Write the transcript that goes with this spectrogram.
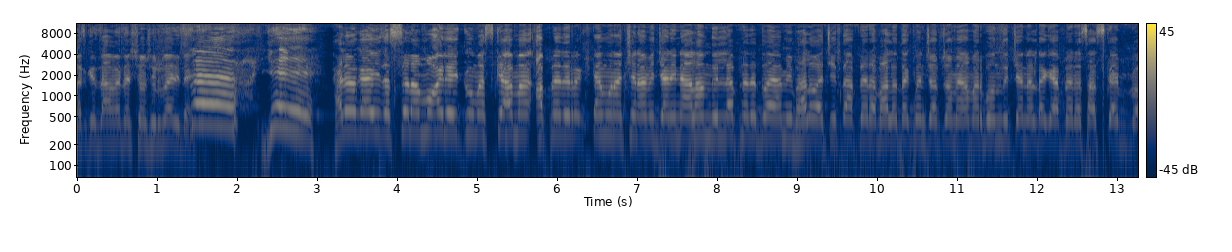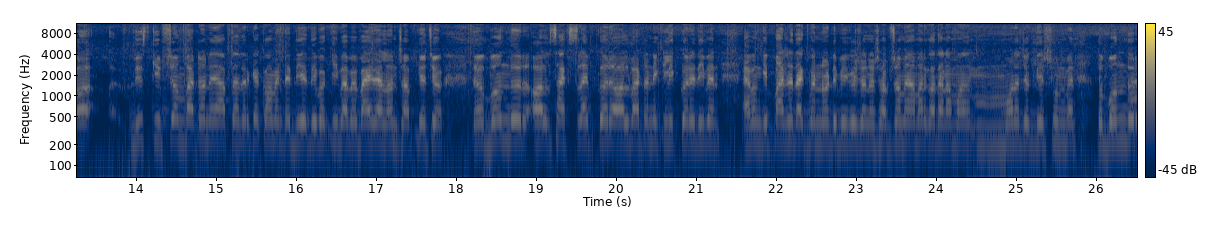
আজকে শ্বশুর বাড়ি ইয়ে। হ্যালো গাইজ আসসালামু আলাইকুম। আজকে আমার আপনাদের কেমন আছেন? আমি জানি না আলহামদুলিল্লাহ আপনাদের দয়া আমি ভালো আছি। তো আপনারা ভালো থাকবেন সবসময়। আমার বন্ধু চ্যানেলটাকে আপনারা সাবস্ক্রাইব ডিসক্রিপশন বাটনে আপনাদেরকে কমেন্টে দিয়ে দিব কীভাবে ভাইরাল হন সব কিছু তো বন্ধুর অল সাবস্ক্রাইব করে অল বাটনে ক্লিক করে দিবেন এবং কি পাশে থাকবেন নোটিফিকেশনে সবসময় আমার কথাটা মনোযোগ দিয়ে শুনবেন। তো বন্ধুর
